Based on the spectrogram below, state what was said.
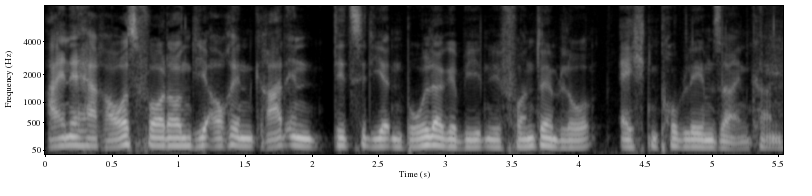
eine Herausforderung, die auch in gerade in dezidierten Bouldergebieten wie Fontainebleau echt ein Problem sein kann.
